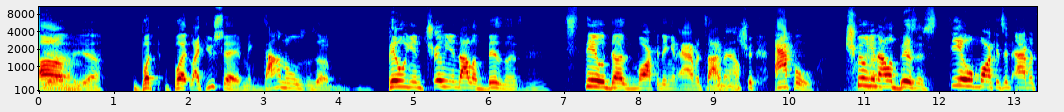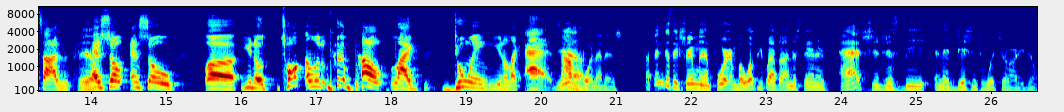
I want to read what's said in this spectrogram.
Um, yeah. But but like you said, McDonald's is a billion trillion dollar business, still does marketing and advertising. Tri- Apple, trillion dollar business, still markets and advertises. Still. And so and so uh, you know, talk a little bit about like doing, you know, like ads. yeah. How important that is. I think it's extremely important, but what people have to understand is ads should just be an addition to what you're already doing.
